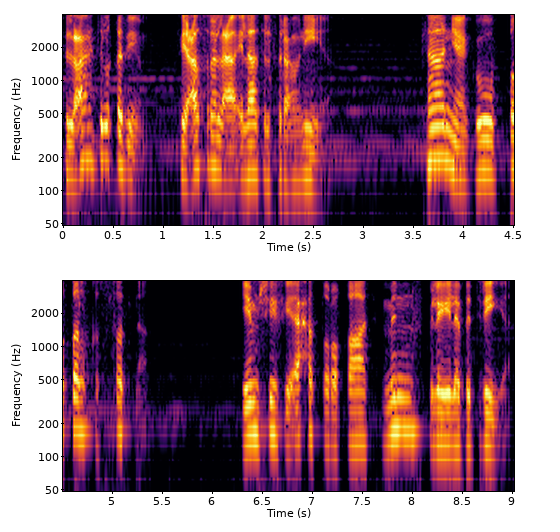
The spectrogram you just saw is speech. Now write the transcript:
في العهد القديم في عصر العائلات الفرعونية كان يعقوب بطل قصتنا. يمشي في أحد طرقات منف بليلة بدرية.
